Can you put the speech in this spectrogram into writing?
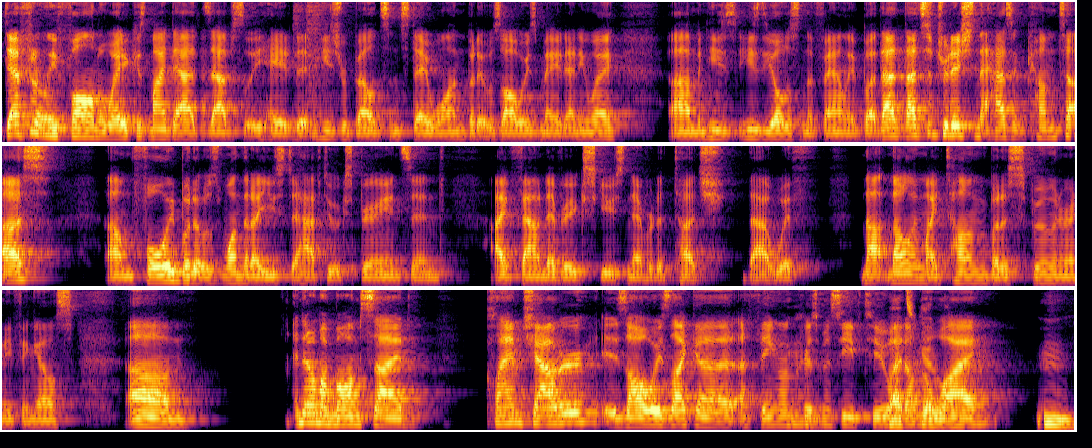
definitely fallen away because my dad's absolutely hated it. He's rebelled since day one but it was always made anyway. Um, and he's he's the oldest in the family. But that that's a tradition that hasn't come to us um, fully but it was one that i used to have to experience and i've found every excuse never to touch that with not not only my tongue but a spoon or anything else. Um, and then on my mom's side, clam chowder is always like a, a thing on Christmas Eve too. I don't know why. Mm.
